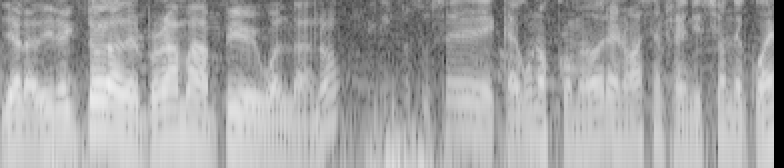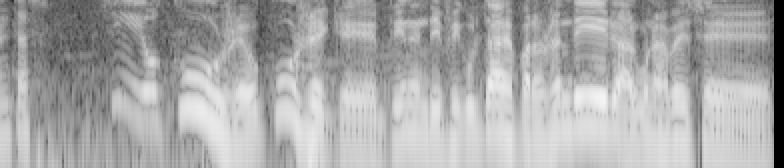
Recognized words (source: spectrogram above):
y a la directora del programa Pío Igualdad, ¿no? ¿Sucede que algunos comedores no hacen rendición de cuentas? Sí, ocurre, ocurre que tienen dificultades para rendir, algunas veces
